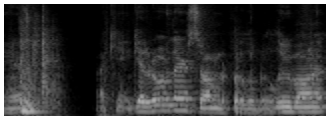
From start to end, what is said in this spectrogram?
And I can't get it over there, so I'm going to put a little bit of lube on it.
